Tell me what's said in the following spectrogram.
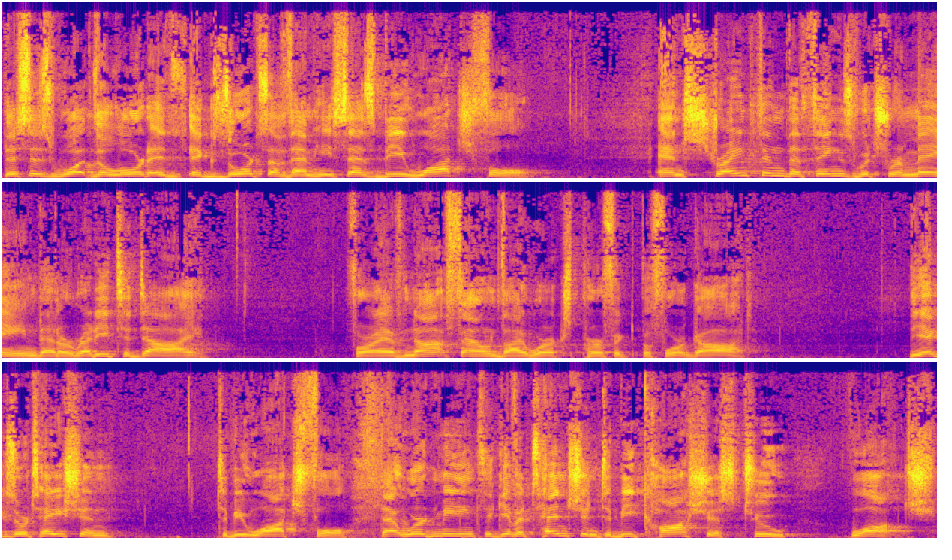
this is what the Lord exhorts of them. He says, Be watchful and strengthen the things which remain that are ready to die, for I have not found thy works perfect before God. The exhortation to be watchful. That word meaning to give attention, to be cautious, to watch.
